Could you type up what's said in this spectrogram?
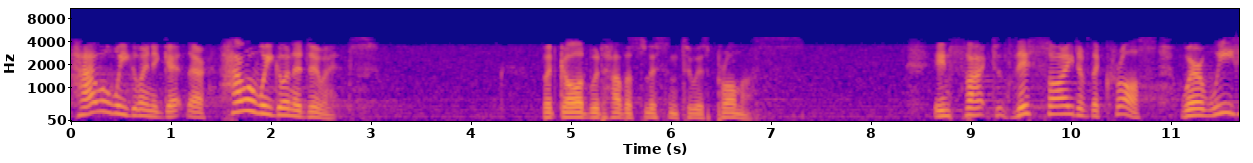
How are we going to get there? How are we going to do it? But God would have us listen to his promise. In fact, this side of the cross, where we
